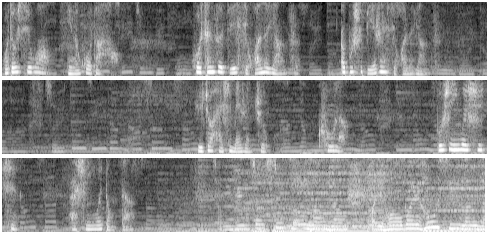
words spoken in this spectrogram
我都希望。”你能过得好，活成自己喜欢的样子，而不是别人喜欢的样子。宇宙还是没忍住，哭了，不是因为失去，而是因为懂得。曾沿着雪路浪游，为何为好事泪流？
